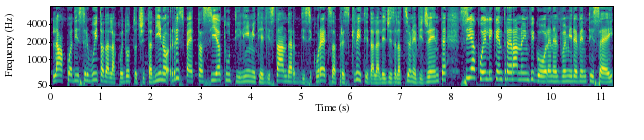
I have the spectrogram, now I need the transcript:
L'acqua distribuita dall'acquedotto cittadino rispetta sia tutti i limiti e gli standard di sicurezza prescritti dalla legislazione vigente, sia quelli che entreranno in vigore nel 2026.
